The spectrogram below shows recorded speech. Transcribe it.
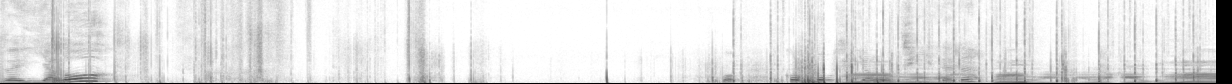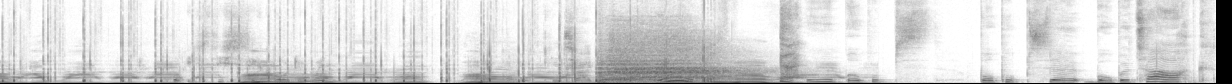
The yellow. What? Got more yellow teeth, upset. Bob attack.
